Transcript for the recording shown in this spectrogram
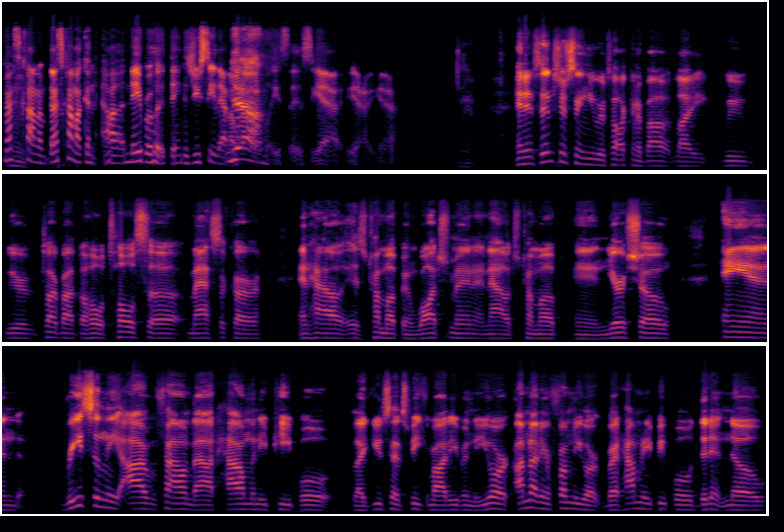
That's Mhm. kind of that's kind of like a uh, neighborhood thing because you see that a Yeah. lot of places. Yeah, yeah, yeah. yeah. And it's interesting you were talking about like we we were talking about the whole Tulsa massacre and how it's come up in Watchmen and now it's come up in your show. And recently I found out how many people, like you said, speaking about even New York. I'm not even from New York, but how many people didn't know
